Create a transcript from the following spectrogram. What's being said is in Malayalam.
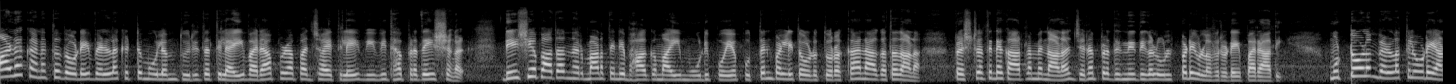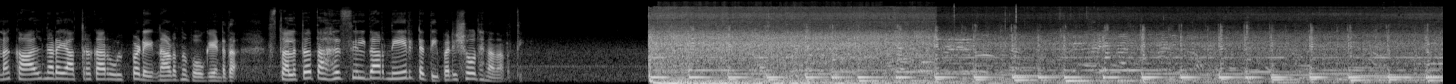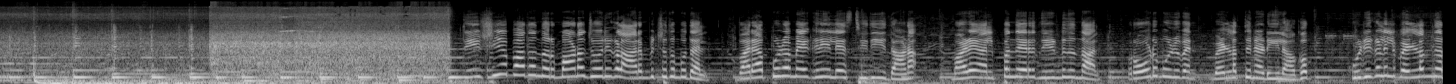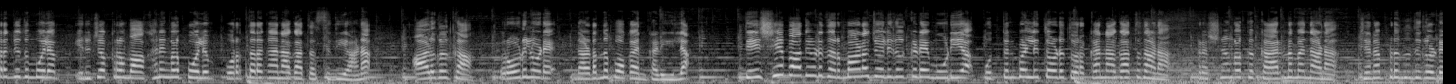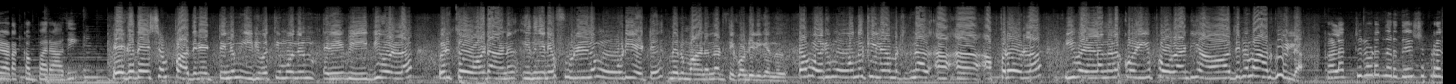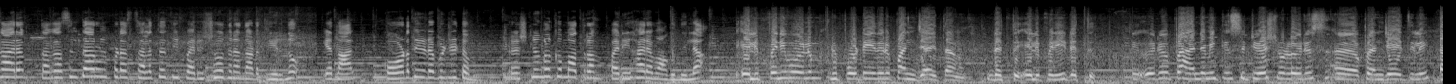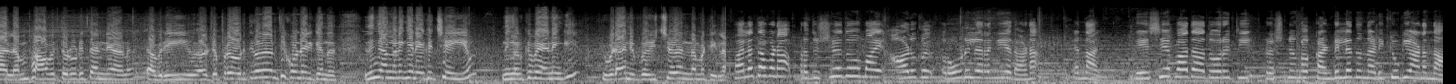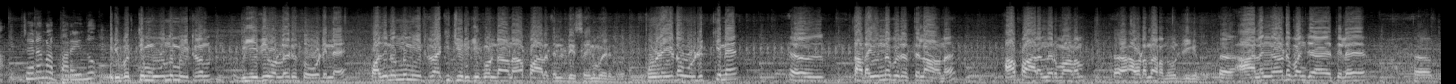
മഴ കനത്തതോടെ വെള്ളക്കെട്ട് മൂലം ദുരിതത്തിലായി വരാപ്പുഴ പഞ്ചായത്തിലെ വിവിധ പ്രദേശങ്ങൾ. ദേശീയപാത നിർമ്മാണത്തിന്റെ ഭാഗമായി മൂടിപ്പോയ പുത്തൻപള്ളിത്തോട് തുറക്കാനാകാത്തതാണ് പ്രശ്നത്തിന്റെ കാരണമെന്നാണ് ജനപ്രതിനിധികൾ ഉൾപ്പെടെയുള്ളവരുടെ പരാതി. മുട്ടോളം വെള്ളത്തിലൂടെയാണ് കാൽനട യാത്രക്കാർ ഉൾപ്പെടെ നടന്നു പോകേണ്ടത് സ്ഥലത്ത് തഹസിൽദാർ നേരിട്ടെത്തി പരിശോധന നടത്തി. നിർമ്മാണ ജോലികൾ ആരംഭിച്ചതു മുതൽ വരാപ്പുഴ മേഖലയിലെ സ്ഥിതി ഇതാണ്. മഴ അല്പനേരം നീണ്ടു നിന്നാൽ റോഡ് മുഴുവൻ വെള്ളത്തിനടിയിലാകും. കുഴികളിൽ വെള്ളം നിറഞ്ഞതുമൂലം ഇരുചക്ര വാഹനങ്ങൾ പോലും പുറത്തിറങ്ങാനാകാത്ത സ്ഥിതിയാണ്. ആളുകൾക്ക് റോഡിലൂടെ നടന്നു പോകാൻ കഴിയില്ല. ദേശീയപാതയുടെ നിർമ്മാണ ജോലികൾക്കിടെ മൂടിയ പുത്തൻപള്ളിത്തോട് തുറക്കാനാകാത്തതാണ് പ്രശ്നങ്ങൾക്ക് കാരണമെന്നാണ് ജനപ്രതിനിധികളുടെ അടക്കം പരാതി. ഏകദേശം പതിനെട്ടിനും ഇരുപത്തിമൂന്നിനും വീതിയുള്ള ഒരു തോടാണ് ഇതിങ്ങനെ ഫുള്ള് മൂടിയിട്ട് നിർമ്മാണം നടത്തിക്കൊണ്ടിരിക്കുന്നത്. അപ്പം ഒരു മൂന്ന് കിലോമീറ്ററിന് അപ്പുറമുള്ള ഈ വെള്ളങ്ങളൊക്കെ ഒഴുകി പോകാണ്ട് യാതൊരു മാർഗവുമില്ല കളക്ടറുടെ നിർദ്ദേശപ്രകാരം തഹസിൽദാർ ഉൾപ്പെടെ സ്ഥലത്തെത്തി പരിശോധന നടത്തിയിരുന്നു. എന്നാൽ കോടതി ഇടപെട്ടിട്ടും പ്രശ്നങ്ങൾക്ക് മാത്രം പരിഹാരമാകുന്നില്ല. എലിപ്പനി പോലും റിപ്പോർട്ട് ചെയ്തൊരു പഞ്ചായത്താണ്. ഡെത്ത് എലിപ്പനി ഡെത്ത്. ഒരു പാൻഡമിക് സിറ്റുവേഷൻ ഉള്ള ഒരു പഞ്ചായത്തിൽ കലംഭാവത്തോടുകൂടി തന്നെയാണ് അവർ ഈ അവരുടെ പ്രവർത്തികൾ നടത്തിക്കൊണ്ടിരിക്കുന്നത്. ഇത് ഞങ്ങൾ ഇങ്ങനെയൊക്കെ ചെയ്യും. നിങ്ങൾക്ക് വേണമെങ്കിൽ ഇവിടെ അനുഭവിച്ചു എന്ന മട്ടില്ല പലതവണ പ്രതിഷേധവുമായി ആളുകൾ റോഡിലിറങ്ങിയതാണ്. എന്നാൽ ദേശീയപാത അതോറിറ്റി പ്രശ്നങ്ങൾ കണ്ടില്ലെന്ന് നടിക്കുകയാണെന്ന ജനങ്ങൾ പറയുന്നു. ഇരുപത്തിമൂന്ന് മീറ്റർ വീതിയുള്ള ഒരു തോടിനെ പതിനൊന്ന് മീറ്ററാക്കി ചുരുക്കിക്കൊണ്ടാണ് ആ പാലത്തിന്റെ ഡിസൈൻ വരുന്നത്. പുഴയുടെ ഒഴുക്കിനെ തടയുന്ന വിധത്തിലാണ് ആ പാലം നിർമ്മാണം അവിടെ നടന്നുകൊണ്ടിരിക്കുന്നത്. ആലങ്ങാട് പഞ്ചായത്തിലെ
